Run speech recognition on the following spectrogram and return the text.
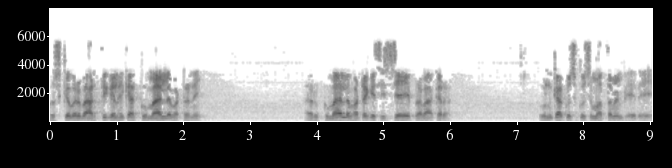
उसके ऊपर आर्टिकल है क्या? कुमार भट्ट ने। और कुमार भट्ट के शिष्य है प्रभाकर। उनका कुछ कुछ मत में भेद है।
